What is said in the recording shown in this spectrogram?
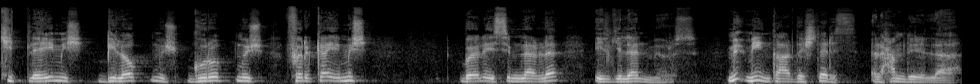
kitleymiş, blokmuş, grupmuş, fırkaymış. Böyle isimlerle ilgilenmiyoruz. Mümin kardeşleriz elhamdülillah.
